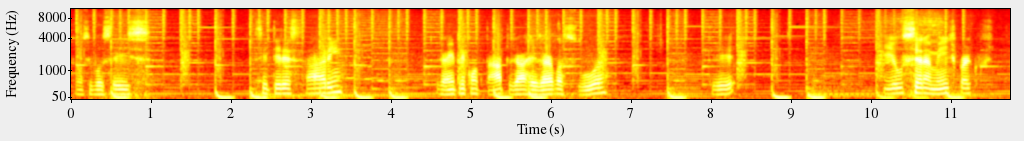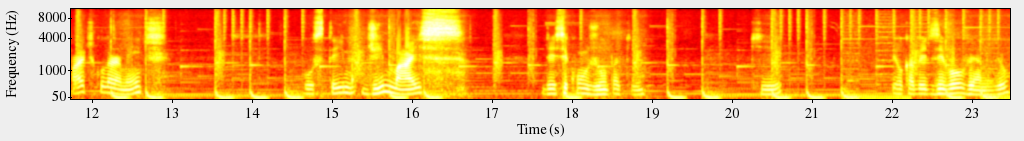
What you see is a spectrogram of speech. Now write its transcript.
Então se vocês se interessarem, já entre em contato, já reserva a sua. Que eu sinceramente, particularmente, Gostei demais desse conjunto aqui que eu acabei desenvolvendo, viu?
